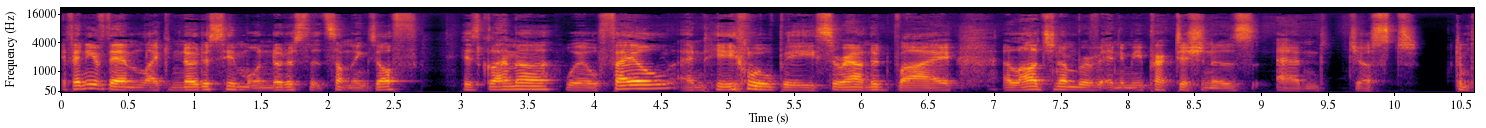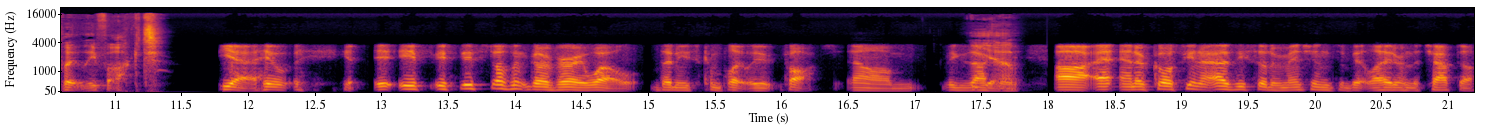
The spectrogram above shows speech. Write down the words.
if any of them like notice him or notice that something's off, his glamour will fail and he will be surrounded by a large number of enemy practitioners and just completely fucked. yeah, he'll if if this doesn't go very well, then he's completely fucked. Um, exactly. Uh, and, and of course, you know, as he sort of mentions a bit later in the chapter,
